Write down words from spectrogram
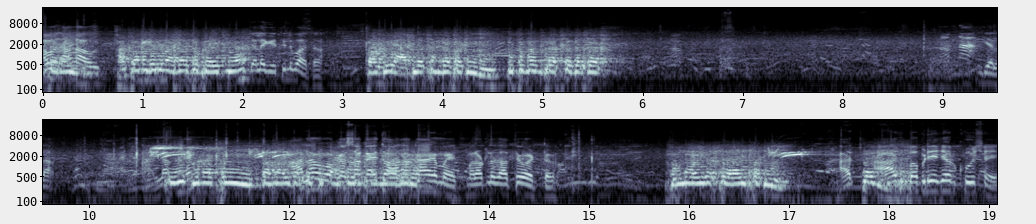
हो. हाताने घरी मारण्याचा प्रयत्न. त्याला घेतील बा आता. आपल्या संघासाठी किती गुण प्राप्त करतात. गेला. आला बा कसा काय तो आला काय माहीत. मला वाटलं जाते वाटतं. आज आज बबडी याच्यावर खुश आहे.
